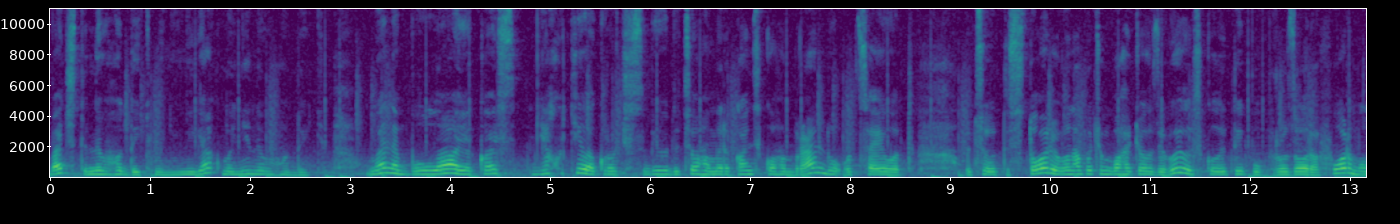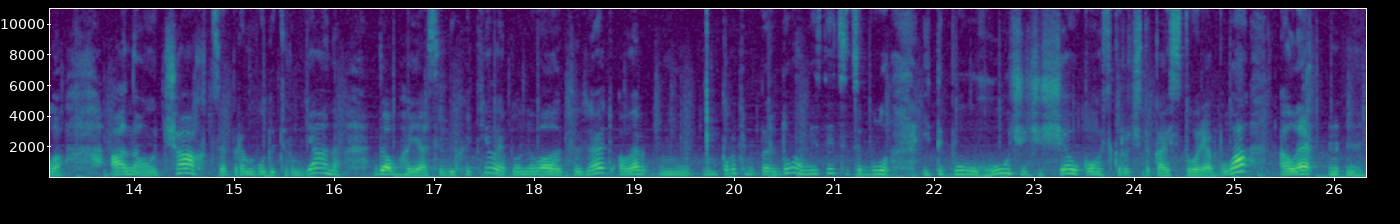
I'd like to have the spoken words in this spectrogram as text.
Бачите, не вгодить мені, ніяк мені не вгодить. У мене була якась. Я хотіла, коротше, собі до цього американського бренду оцей от оцю от історію. Вона потім багатьох з'явилась, коли типу прозора формула, а на очах це прям будуть рум'яна. Довго я собі хотіла, я планувала це взяти, але м, потім передумала. Мені здається, це було і типу у Гучі, чи ще у когось. Коротше, така історія була, але м-м,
